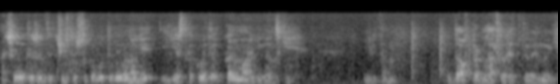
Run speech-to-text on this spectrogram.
А человек лежит и чувствует, что как будто бы его ноги ест какой-то кальмар гигантский. Или там удав проглатывает твои ноги.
